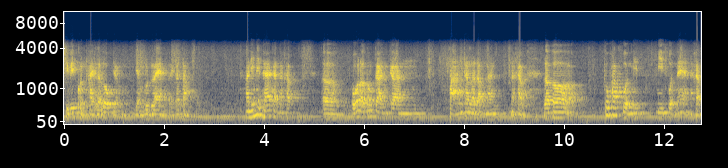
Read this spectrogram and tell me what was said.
ชีวิตคนไทยและโลกอย่างอย่างรุนแรงอะไรก็ตามอันนี้ไม่แพ้กันนะครับเพราะว่าเราต้องการการสารกันระดับนั้นนะครับ แล้วก็ทุกภาคส่วนมีมีส่วนแน่นะครับ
